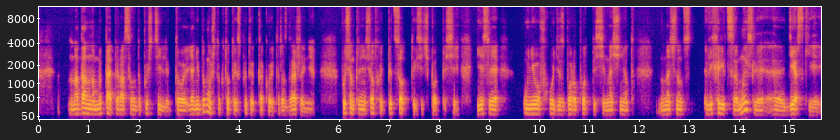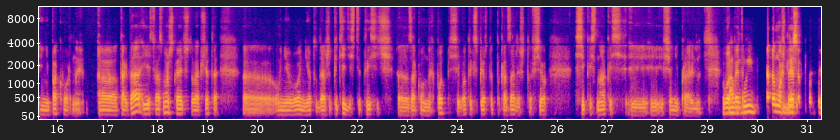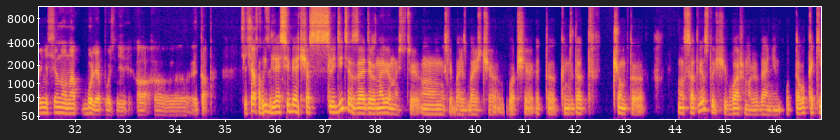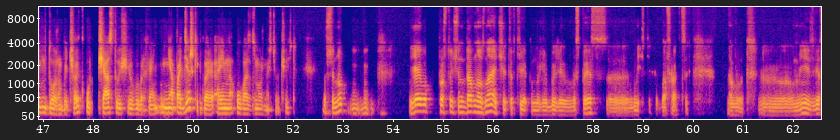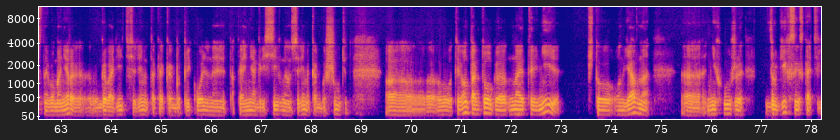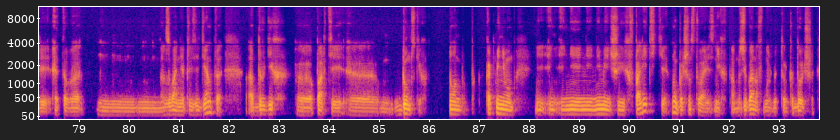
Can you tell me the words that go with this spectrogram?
на данном этапе, раз его допустили, то я не думаю, что кто-то испытывает какое-то раздражение. Пусть он принесет хоть 500 тысяч подписей. Если у него в ходе сбора подписей начнет, начнут вихриться мысли э, дерзкие и непокорные, тогда есть возможность сказать, что вообще-то э, у него нету даже 50 тысяч э, законных подписей. Вот эксперты показали, что все сикость-накость и, и, и все неправильно. Вот, а поэтому вы... я думаю, что это перенесено на более поздний а, а, этап. Сейчас... А вы для себя сейчас следите за дерзновенностью э, мысли Бориса Борисовича? Вообще, это кандидат в чем-то соответствующий вашим ожиданиям от того, каким должен быть человек, участвующий в выборах? Я не о поддержке говорю, а именно о возможности участия. Слушайте, ну, я его просто очень давно знаю, четверть мы же были в СПС э, вместе во фракции. Вот. Э, мне известна его манера э, говорить, все время такая как бы прикольная, такая неагрессивная, он все время как бы шутит. А, вот. И он так долго на этой ниве, что он явно э, не хуже других соискателей этого звания президента от других партий думских. Он как минимум не, не, не меньше их в политике, ну, большинства из них, там, Зюганов, может быть, только дольше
